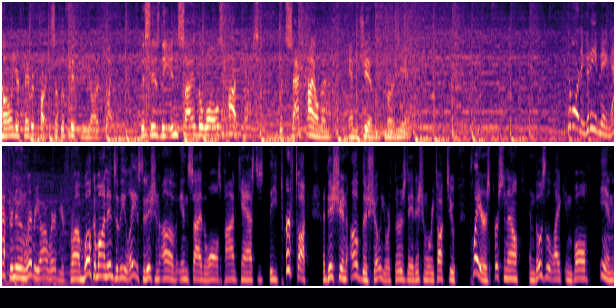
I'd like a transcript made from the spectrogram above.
all your favorite parts of the 50 yard fight. This is the Inside the Walls podcast with Zach Kyleman and Jim Mernier. Morning, good evening, afternoon, wherever you are, wherever you're from. Welcome on into the latest edition of Inside the Walls podcast, the Turf Talk edition of the show, your Thursday edition, where we talk to players, personnel, and those of the like involved in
